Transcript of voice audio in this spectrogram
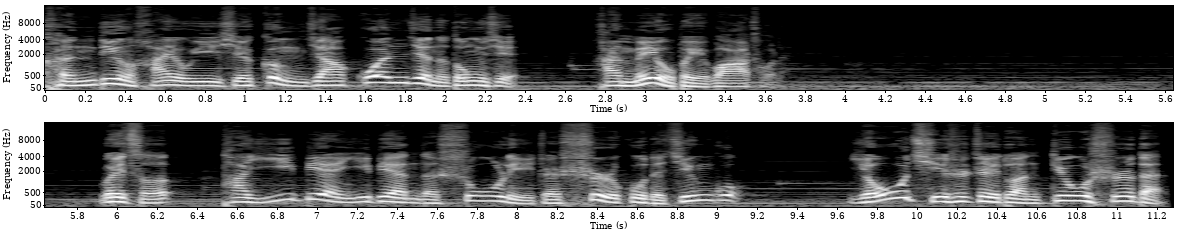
肯定还有一些更加关键的东西还没有被挖出来。为此，他一遍一遍地梳理着事故的经过，尤其是这段丢失的、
